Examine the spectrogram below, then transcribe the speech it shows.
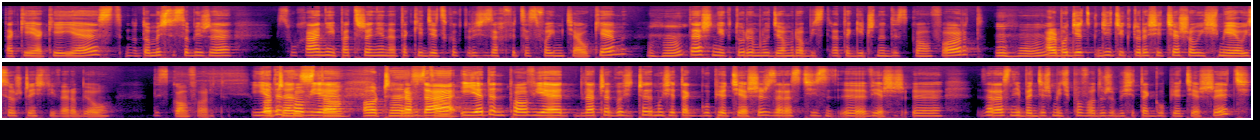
takie jakie jest, no to myślę sobie, że słuchanie i patrzenie na takie dziecko, które się zachwyca swoim ciałkiem, mhm. też niektórym ludziom robi strategiczny dyskomfort. Mhm. Albo dzie dzieci, które się cieszą i śmieją i są szczęśliwe, robią dyskomfort. I jeden często, powie, o często. prawda? I jeden powie, dlaczego, czemu się tak głupio cieszysz, zaraz ci, y, wiesz, y, zaraz nie będziesz mieć powodu, żeby się tak głupio cieszyć.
